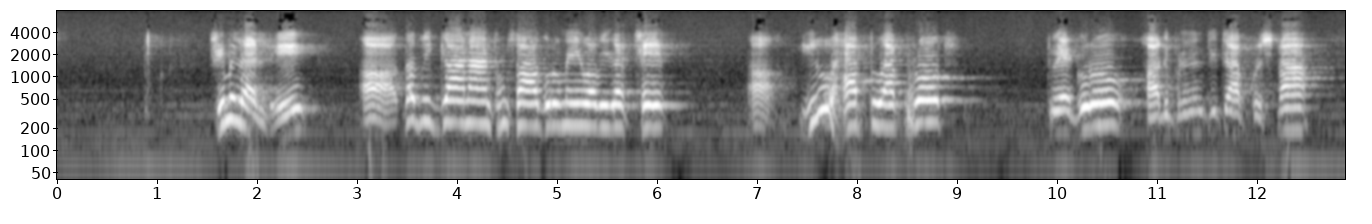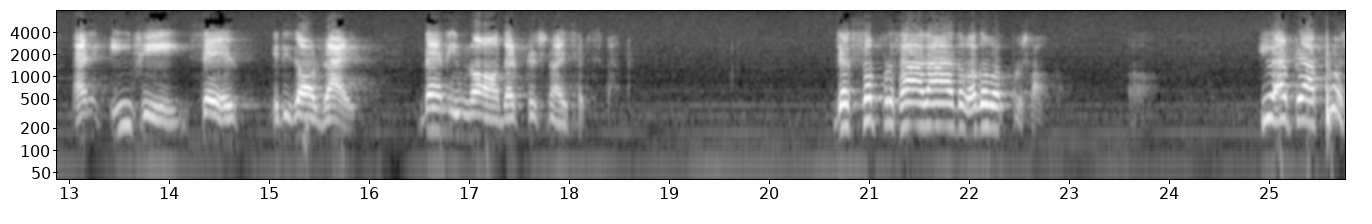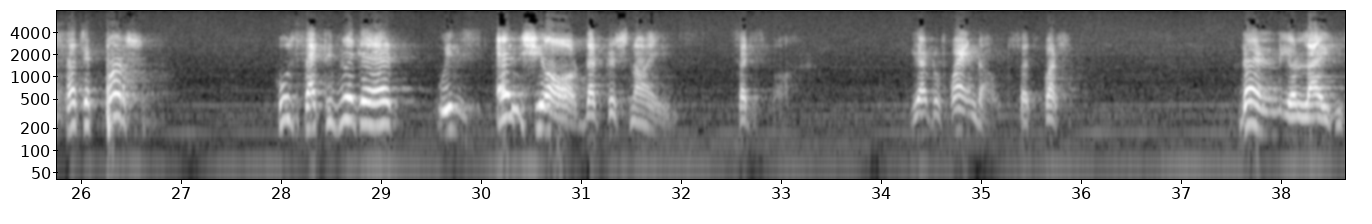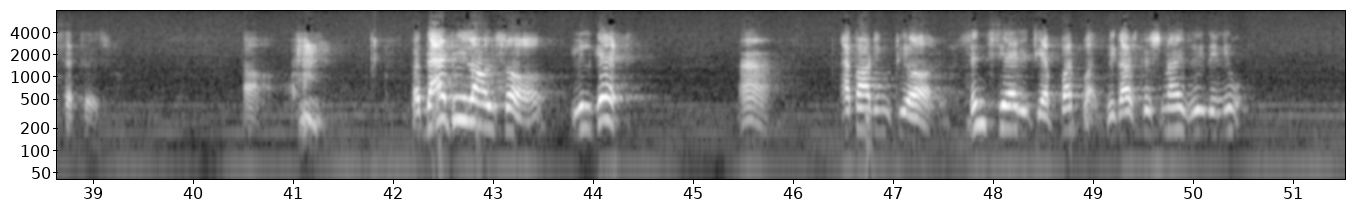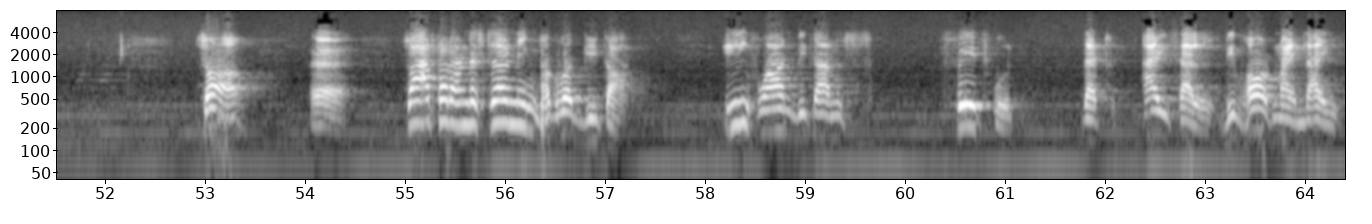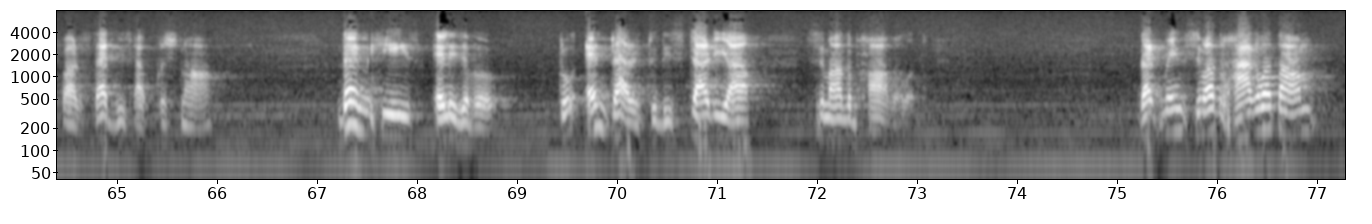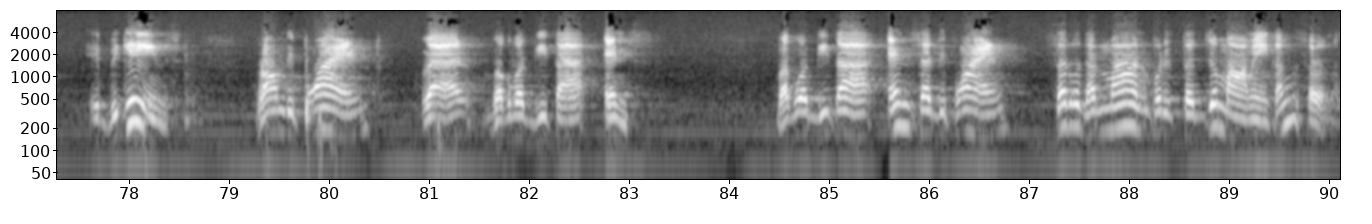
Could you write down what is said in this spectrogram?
Similarly, uh, tad vijnanantam sa gurumeva vigachet. Uh, you have to approach to a guru or representative of Krishna, and if he says it is all right, then you know that Krishna is satisfied. Jasa prasadad bhagavat prasad. You have to approach such a person whose certificate will ensure that Krishna is satisfied. You have to find out such person. Then your life is successful. Uh, but that will also, you will get uh, according to your sincerity of purpose, because Krishna is within you. So, uh, so after understanding Bhagavad Gita, if one becomes faithful that I shall devote my life for service of Krishna, then he is eligible to enter into the study of Srimad Bhagavatam. That means Srimad Bhagavatam begins from the point where Bhagavad Gita ends. Bhagavad Gita ends at the point Sarva Dharman Paritajya Mamekam Saranam.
